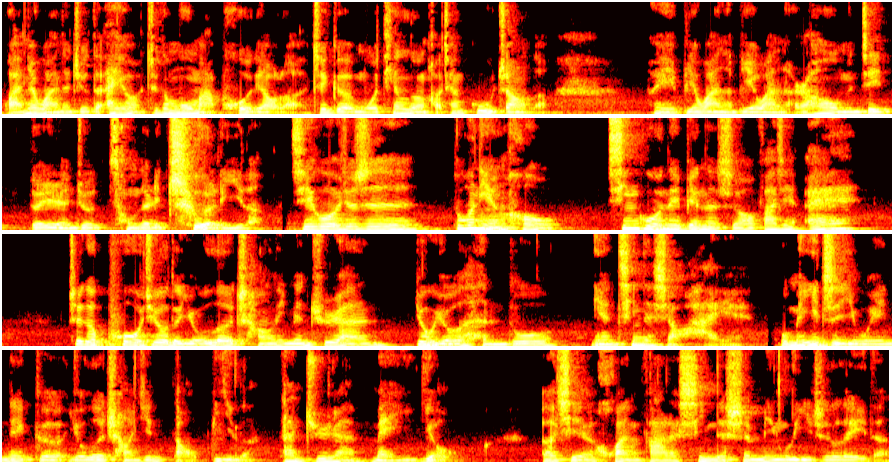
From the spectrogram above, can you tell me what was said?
玩着玩着觉得，哎呦，这个木马破掉了，这个摩天轮好像故障了，哎，别玩了，别玩了。然后我们这堆人就从这里撤离了。结果就是多年后经过那边的时候，发现，哎，这个破旧的游乐场里面居然又有了很多年轻的小孩耶！我们一直以为那个游乐场已经倒闭了，但居然没有。而且焕发了新的生命力之类的，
